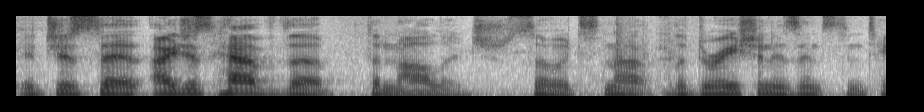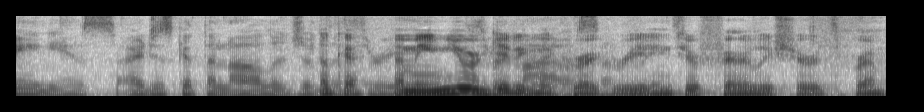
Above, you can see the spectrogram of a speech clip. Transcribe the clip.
It just said I just have the the knowledge, so it's not the duration is instantaneous. I just get the knowledge of Okay. the three. I mean, you were getting the correct readings. You're fairly sure it's Prim.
